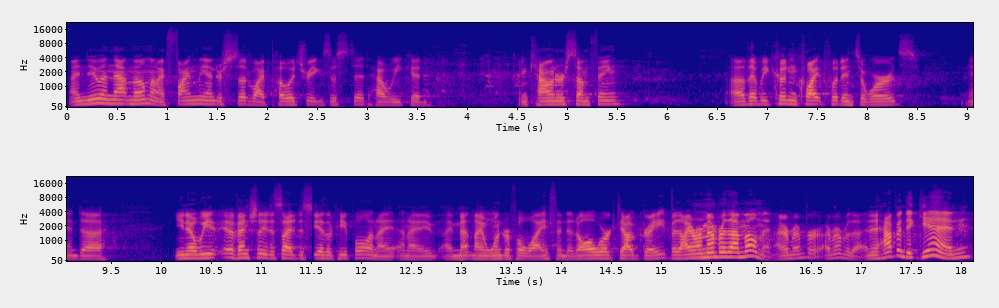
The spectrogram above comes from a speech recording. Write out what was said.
I knew in that moment, I finally understood why poetry existed, how we could encounter something uh, that we couldn't quite put into words. And, uh, you know, we eventually decided to see other people, and, I, and I, I met my wonderful wife, and it all worked out great. But I remember that moment. I remember, I remember that. And it happened again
